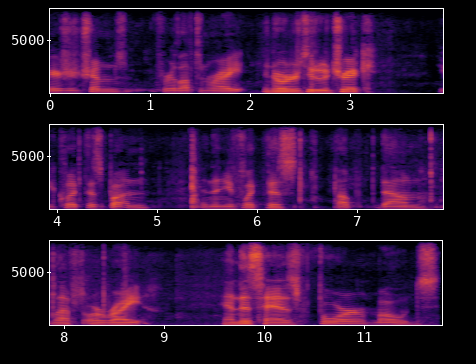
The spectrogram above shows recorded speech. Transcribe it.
Here's your trims for left and right. In order to do a trick, you click this button and then you flick this up, down, left, or right. And this has four modes.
